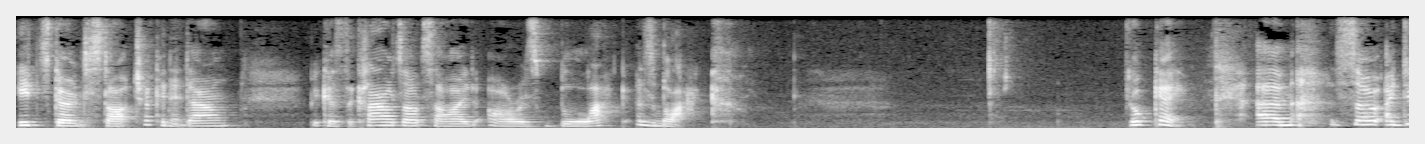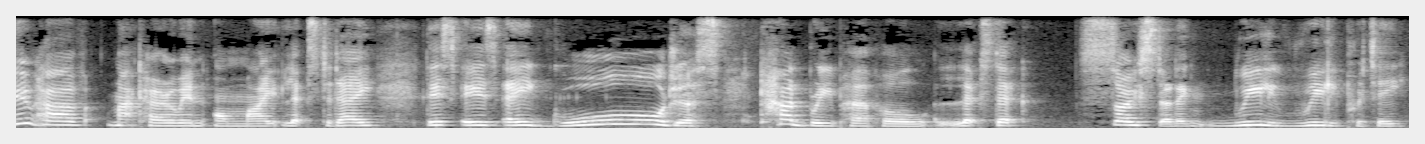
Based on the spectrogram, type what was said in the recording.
it's going to start chucking it down because the clouds outside are as black as black. Okay, um, so I do have MAC Heroine on my lips today. This is a gorgeous Cadbury purple lipstick. So stunning, really, really pretty.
